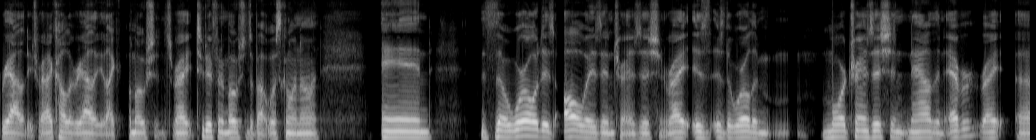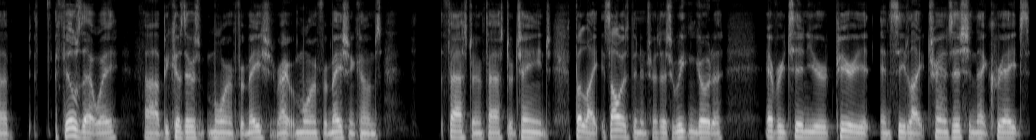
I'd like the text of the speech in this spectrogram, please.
realities, right? I call it reality like emotions, right? Two different emotions about what's going on. And the world is always in transition, right? Is is the world in more transition now than ever, right? Uh, feels that way uh, because there's more information, right? With more information comes faster and faster change. But like it's always been in transition. We can go to every 10 year period and see like transition that creates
